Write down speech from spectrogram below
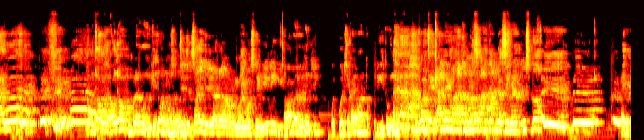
aja. Tanggung jawab, tanggung jawab populer gue gitu cicit saya jadi ada melengos nih gini gitu. Apa yang penting aja mantep gitu gitu Gocekannya mana? Masa cicit nggak simetris dok? Eh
